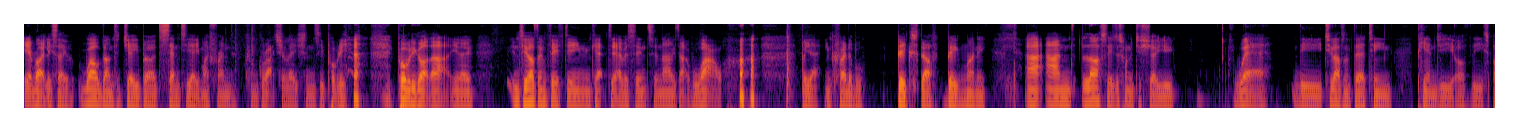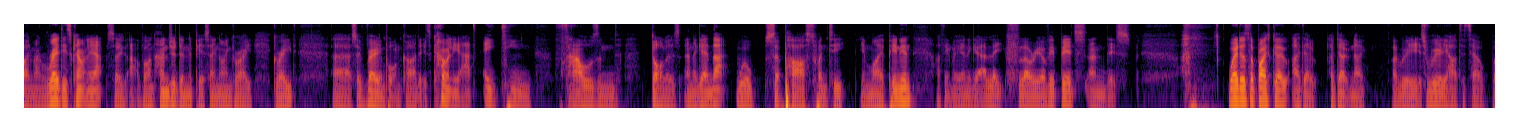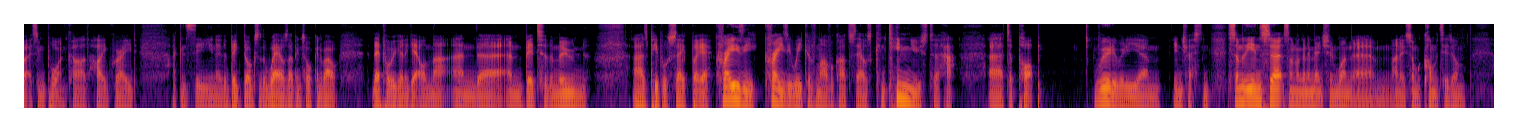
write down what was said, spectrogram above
Yeah, rightly so. Well done to Jay Bird, seventy eight, my friend. Congratulations. You probably probably got that, you know, in 2015 and kept it ever since, and now he's like, wow. but yeah, incredible, big stuff, big money. Uh, and lastly, I just wanted to show you where the 2013 PMG of the Spider-Man Red is currently at. So out of 100 in the PSA 9 grade, grade uh, so very important card. It's currently at eighteen thousand dollars, and again that will surpass twenty in my opinion. I think we're going to get a late flurry of it bids, and it's where does the price go? I don't. I don't know. I really, it's really hard to tell, but it's an important card, high grade. I can see, you know, the big dogs of the whales I've been talking about. They're probably going to get on that and uh, and bid to the moon as people say. But yeah, crazy, crazy week of Marvel card sales continues to ha- uh, to pop. Really, really um, interesting. Some of the inserts, I'm going to mention one. Um, I know someone commented on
